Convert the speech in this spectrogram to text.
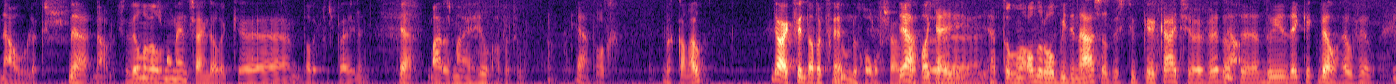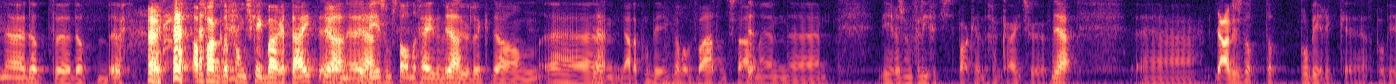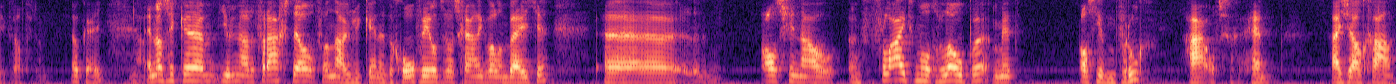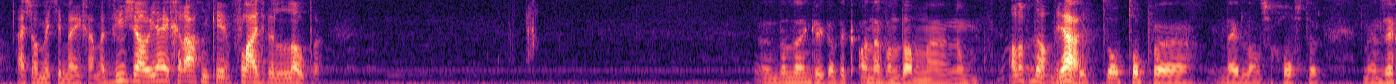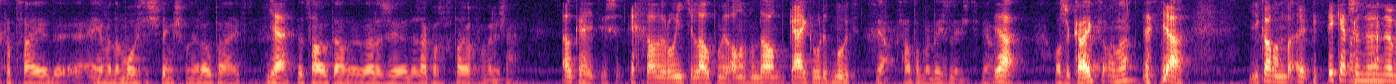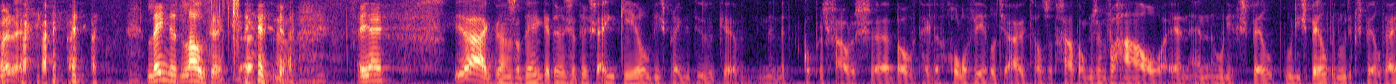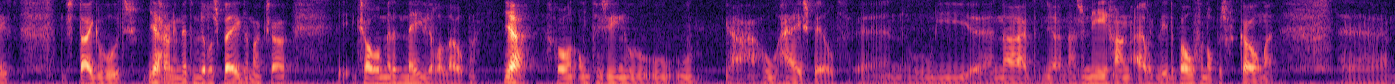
nauwelijks. Ja. nauwelijks. Er wil nog wel eens een moment zijn dat ik, eh, dat ik ga spelen, ja, maar dat is maar heel af en toe. ja dat, dat kan ook. Ja, ik vind dat ik voldoende golf zou. Ja, dat, want jij eh, hebt toch een andere hobby daarnaast, dat is natuurlijk eh, kitesurfen. Dat eh, doe je denk ik wel heel veel. Nee, dat, dat afhankelijk van beschikbare tijd en Ja, ja. weersomstandigheden natuurlijk, dan, Ja. ja. dan probeer ik wel op het water te staan en weer eens een vliegertje te pakken en te gaan kitesurfen. Ja, ja, dus dat, dat, probeer ik, dat probeer ik wel te doen. oké. En als ik jullie nou de vraag stel van, nou jullie kennen de golfwereld waarschijnlijk wel een beetje. Als je nou een flight mocht lopen met, als je hem vroeg, haar of hem, hij zou gaan, hij zou met je meegaan. Met wie zou jij graag een keer een flight willen lopen? Eh, Dan denk ik dat ik Anne van Dam eh, noem. Anne van Dam, De- ja. De top, top eh, Nederlandse golfster. Men zegt dat zij de, een van de mooiste swings van Europa heeft. Ja, Dat zou ik dan eens, eh, daar zou ik wel eens getuige van willen zijn. Oké. dus echt gewoon een rondje lopen met Anne van Dam, kijken hoe dat moet. Ja, staat op mijn wishlist. Ja. Ja, Als je kijkt, Anne, ja. Je kan hem, eh, ik heb zijn nummer. Leen het hè? Ja. En jij? Ja, ik ben aan het denken. Er is, er is één kerel die spreekt natuurlijk eh, met, met kop en schouders eh, boven het hele golfwereldje uit. Als het gaat om zijn verhaal en, en hoe hij gespeeld, hoe die speelt en hoe hij gespeeld heeft. Dat is Tiger Woods. Ja. Ik zou niet met hem willen spelen, maar ik zou, ik zou wel met hem mee willen lopen. Ja, Gewoon om te zien hoe, hoe, hoe, ja, hoe hij speelt. En hoe hij eh, naar, ja, naar zijn neergang eigenlijk weer erbovenop is gekomen. Eh,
